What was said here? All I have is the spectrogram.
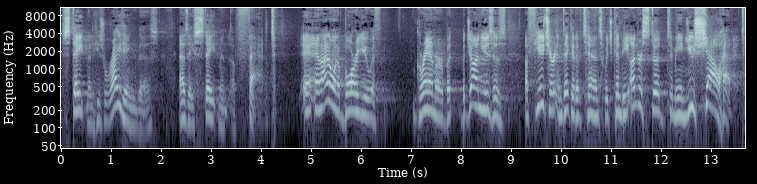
statement. He's writing this as a statement of fact. And I don't want to bore you with grammar, but, but John uses a future indicative tense which can be understood to mean you shall have it.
